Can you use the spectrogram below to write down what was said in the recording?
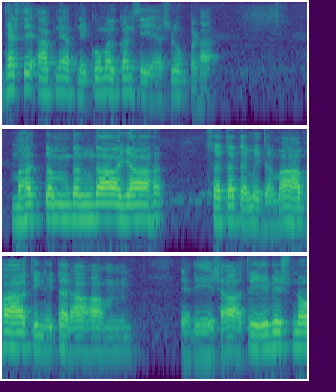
झट से आपने अपने कोमल कण से यह श्लोक पढ़ा। महत्व गंगाया सततमिदमाभाति नितराम यदेशा श्री विष्णु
